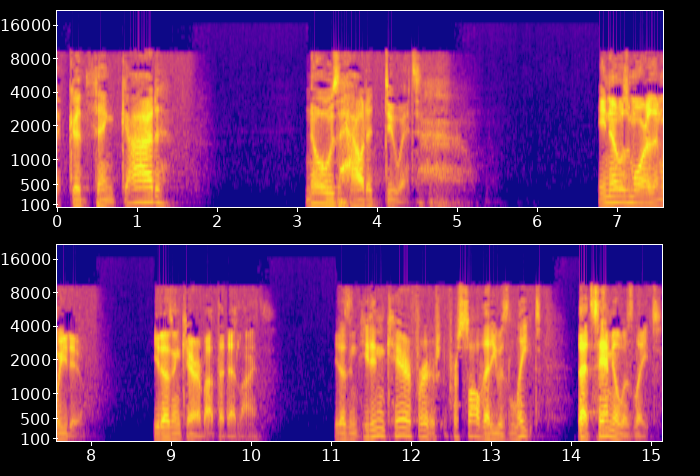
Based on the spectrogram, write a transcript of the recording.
a good thing. God knows how to do it. He knows more than we do. He doesn't care about the deadlines. He doesn't he didn't care for, for Saul that he was late, that Samuel was late.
